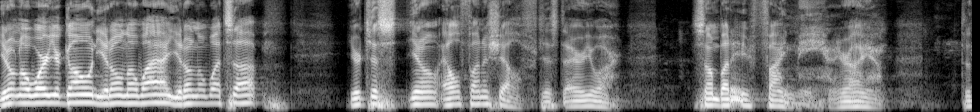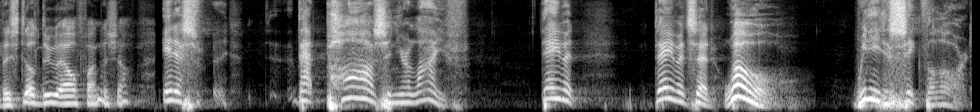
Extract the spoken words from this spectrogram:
You don't know where you're going. You don't know why. You don't know what's up. You're just, you know, elf on a shelf. Just there you are. Somebody find me. Here I am. Do they still do elf on the shelf? It is that pause in your life. David, David said, Whoa, we need to seek the Lord.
